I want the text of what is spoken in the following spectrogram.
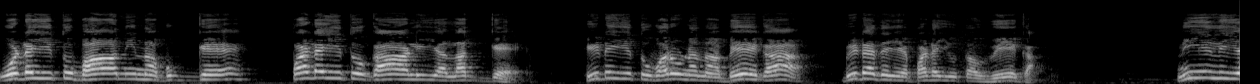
ಒಡೆಯಿತು ಬಾನಿನ ಬುಗ್ಗೆ, ಪಡೆಯಿತು ಗಾಳಿಯ ಲಗ್ಗೆ. ಹಿಡಿಯಿತು ವರುಣನ ಬೇಗ ಬಿಡದೆಯೇ ಪಡೆಯುತ್ತ ವೇಗ. ನೀಲಿಯ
